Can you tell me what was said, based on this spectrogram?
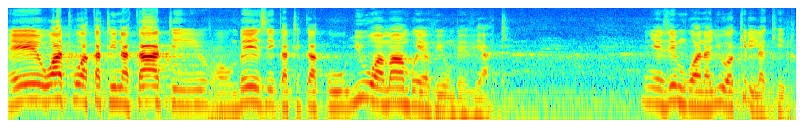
e, watu wa kati na kati waombezi katika kujua mambo ya viumbe vyake mwenyezi mungu anajua kila kitu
